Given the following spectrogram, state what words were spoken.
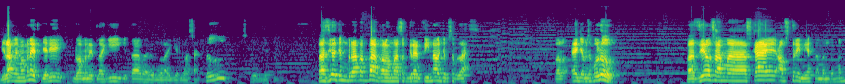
bilang 5 menit. Jadi dua menit lagi kita baru mulai game lah satu. 10 menit. Fazil jam berapa bang kalau masuk grand final jam 11? Kalau eh jam 10. Fazil sama Sky off stream ya teman-teman.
